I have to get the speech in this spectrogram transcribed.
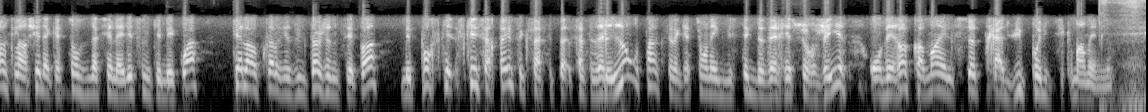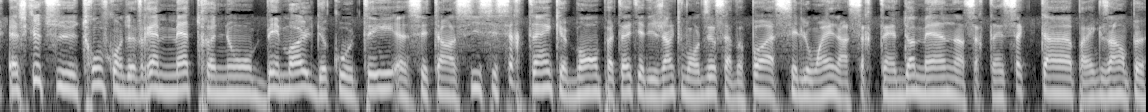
réenclencher la question du nationalisme québécois. Quel en sera le résultat, je ne sais pas. Mais pour ce qui, est, certain, c'est que ça, faisait longtemps que la question linguistique devait ressurgir. On verra comment elle se traduit politiquement maintenant. Est-ce que tu trouves qu'on devrait mettre nos bémols de côté euh, ces temps-ci? C'est certain que, bon, peut-être il y a des gens qui vont dire que ça va pas assez loin dans certains domaines, dans certains secteurs, par exemple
